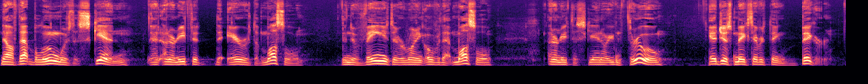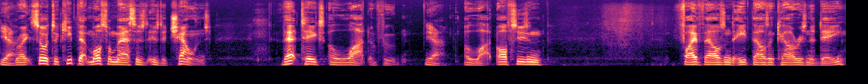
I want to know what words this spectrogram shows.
Now, if that balloon was the skin and underneath it, the air is the muscle, then the veins that are running over that muscle underneath the skin or even through, it just makes everything bigger. Yeah. Right. So to keep that muscle mass is, is the challenge. That takes a lot of food, yeah. a lot. Off season, 5,000 to 8,000 calories in a day.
